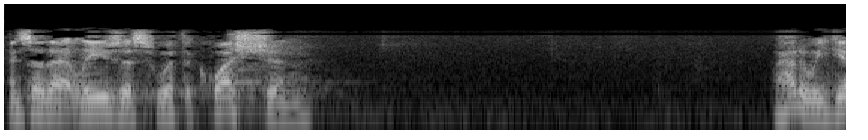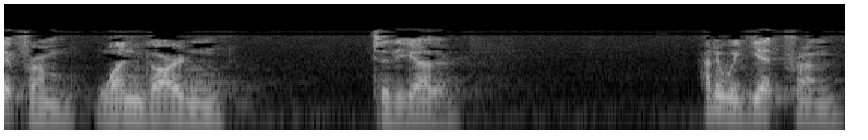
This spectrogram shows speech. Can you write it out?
And so that leaves us with the question, how do we get from one garden to the other? How do we get from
